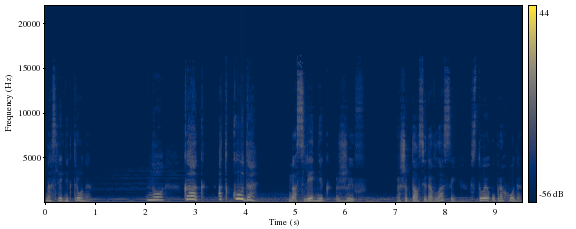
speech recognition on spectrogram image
наследник трона. «Но как? Откуда?» «Наследник жив», – прошептал Седовласый, стоя у прохода.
